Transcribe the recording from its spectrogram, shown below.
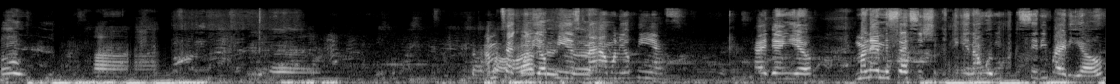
vote, I'm gonna take one of your pens. Can I have one of your pens? Hey Danielle. My name is Sexy Shakenya and I'm with Motor City Radio.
